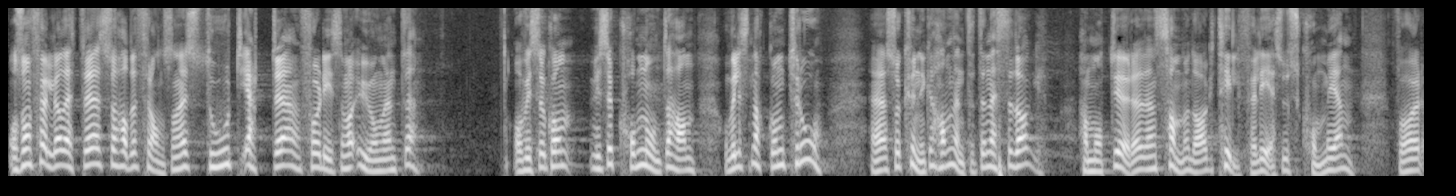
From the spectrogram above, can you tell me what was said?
Og Som følge av dette så hadde Fransson et stort hjerte for de som var uomvendte. Og hvis det, kom, hvis det, kom, noen til han og ville snakke om tro, eh, så kunne ikke han vente til neste dag. Han måtte gjøre den samme dag tilfelle Jesus kom igjen. For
